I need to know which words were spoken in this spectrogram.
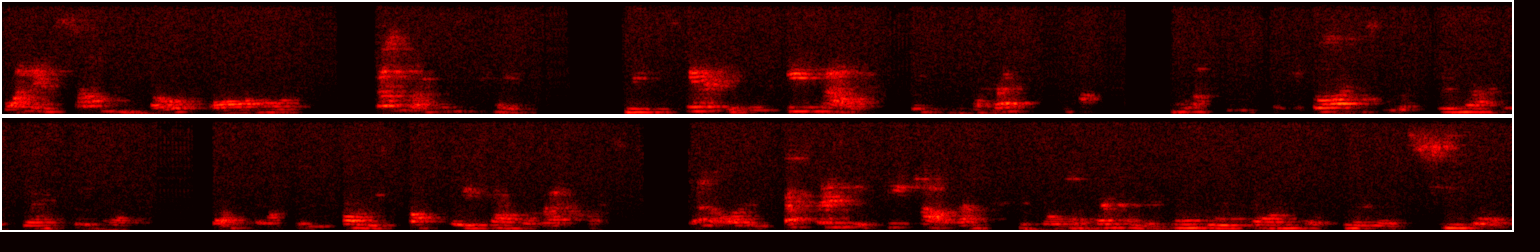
我呢，收唔到我，真我们到底放不放过一放过我们在三十七号我们那里工作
